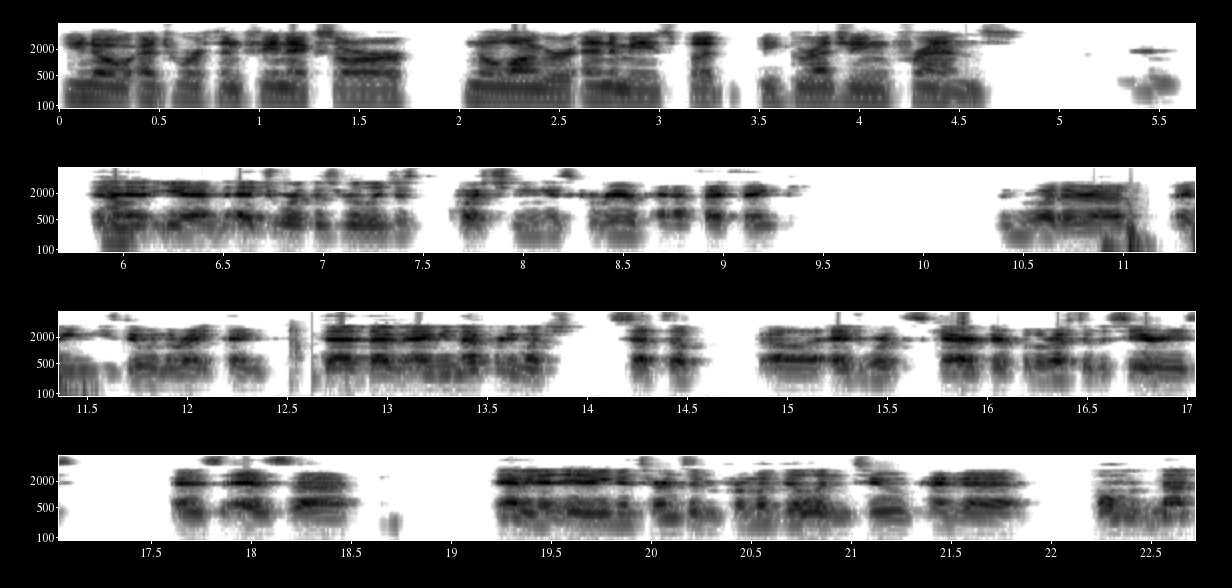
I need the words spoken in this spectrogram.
you know, Edgeworth and Phoenix are no longer enemies, but begrudging friends. And, uh, yeah, and Edgeworth is really just questioning his career path, I think, and whether, uh, I mean, he's doing the right thing. That, that, I mean, that pretty much sets up uh, Edgeworth's character for the rest of the series, as, as, uh, yeah, I mean, it, it, it turns him from a villain to kind of a, not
